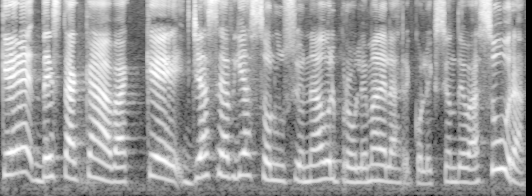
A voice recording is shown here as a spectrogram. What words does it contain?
que destacaba que ya se había solucionado el problema de la recolección de basura.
